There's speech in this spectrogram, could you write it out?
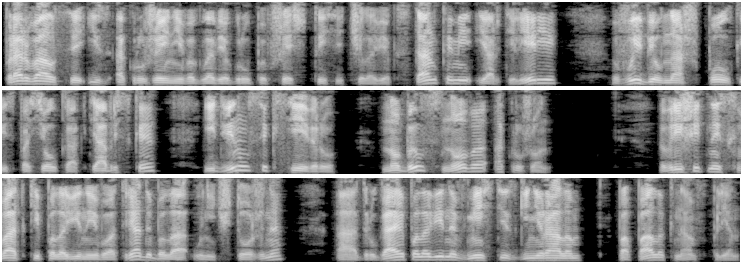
прорвался из окружения во главе группы в 6 тысяч человек с танками и артиллерией, выбил наш полк из поселка Октябрьское и двинулся к северу, но был снова окружен. В решительной схватке половина его отряда была уничтожена, а другая половина вместе с генералом попала к нам в плен.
